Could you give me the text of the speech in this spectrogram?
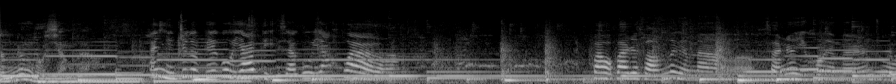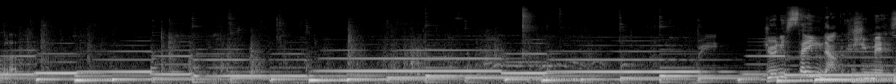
怎么那么多箱子啊？哎，你这个别给我压底下，给我压坏了。把我爸这房子给卖了，反正以后也没人住了。你，你 only saying that because you miss.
